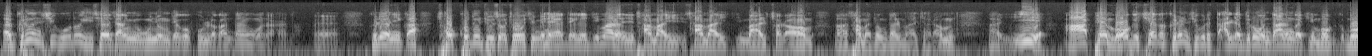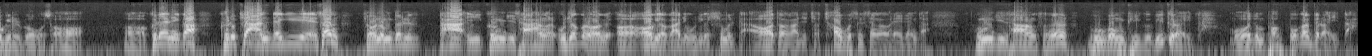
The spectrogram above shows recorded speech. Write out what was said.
아, 그런 식으로 이 세상이 운영되고 굴러간다는 것만 알아도. 예. 그러니까 척후도 주소 조심해야 되겠지만 이 사마이 사마이 말처럼 어, 사마 종달 말처럼 아, 이 앞에 먹이채가 그런 식으로 딸려 들어온다는 거지. 먹, 먹이를 보고서. 어, 그러니까 그렇게 안 되기 위해선 저놈들을 다 이 금기사항을 무조건 어, 어겨가지고 우리가 힘을 다 얻어가지고 저 쳐부술 생각을 해야 된다. 금기사항 속에는 무공비급이 들어있다. 모든 법보가 들어있다.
